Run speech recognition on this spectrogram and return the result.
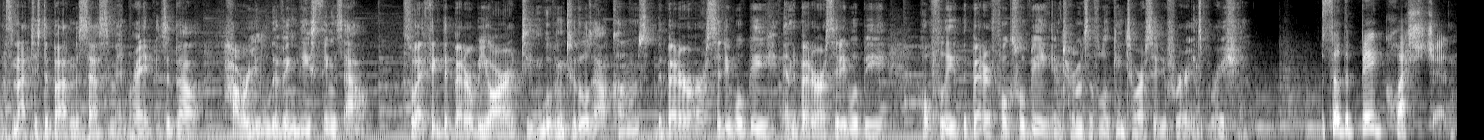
It's not just about an assessment, right? It's about how are you living these things out. So I think the better we are to moving to those outcomes, the better our city will be. And the better our city will be, hopefully, the better folks will be in terms of looking to our city for inspiration. So the big question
